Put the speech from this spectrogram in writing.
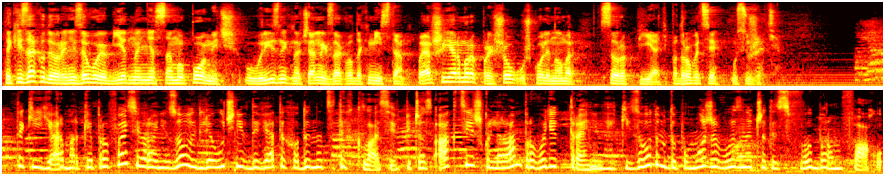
Такі заходи організовує об'єднання самопоміч у різних навчальних закладах міста. Перший ярмарок пройшов у школі номер 45. Подробиці у сюжеті. Такі ярмарки професій організовують для учнів 9-11 класів. Під час акції школярам проводять тренінг, який згодом допоможе визначитись з вибором фаху.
